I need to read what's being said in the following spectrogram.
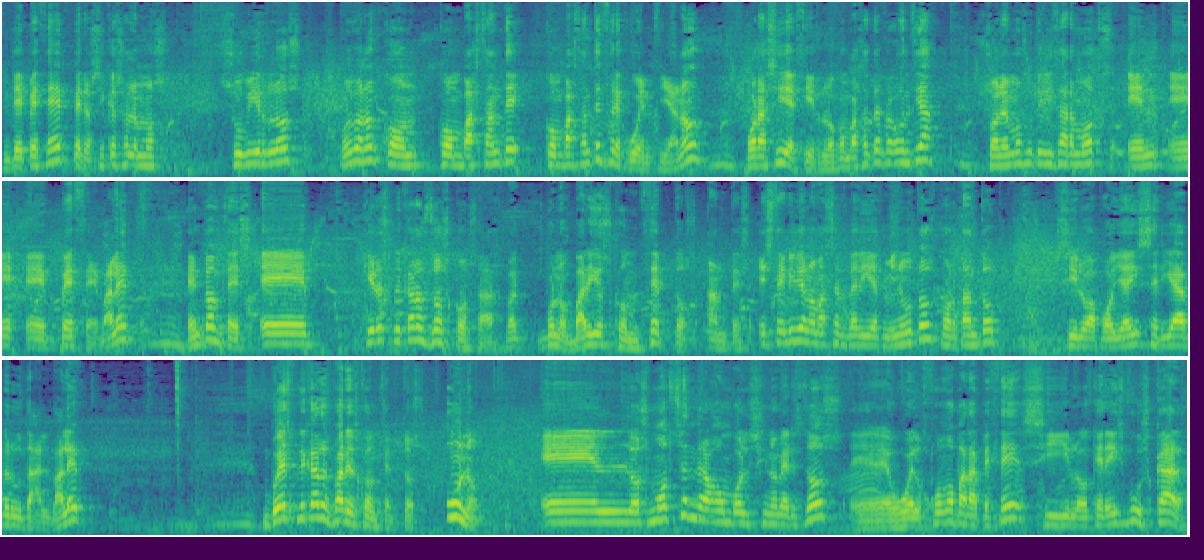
de PC, pero sí que solemos subirlos, pues bueno, con, con, bastante, con bastante frecuencia, ¿no? Por así decirlo, con bastante frecuencia solemos utilizar mods en eh, eh, PC, ¿vale? Entonces, eh, quiero explicaros dos cosas, bueno, varios conceptos antes. Este vídeo no va a ser de 10 minutos, por tanto, si lo apoyáis sería brutal, ¿vale? Voy a explicaros varios conceptos. Uno, los mods en Dragon Ball Xenoverse 2 eh, o el juego para PC, si lo queréis buscar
